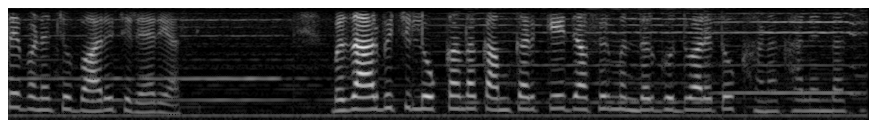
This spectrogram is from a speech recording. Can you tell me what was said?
ਤੇ ਬਣੇ ਚੁਬਾਰੇ 'ਚ ਰਹਿ ਰਿਹਾ ਸੀ। ਬਾਜ਼ਾਰ ਵਿੱਚ ਲੋਕਾਂ ਦਾ ਕੰਮ ਕਰਕੇ ਜਾਂ ਫਿਰ ਮੰਦਰ ਗੁਰਦੁਆਰੇ ਤੋਂ ਖਾਣਾ ਖਾ ਲੈਂਦਾ ਸੀ।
